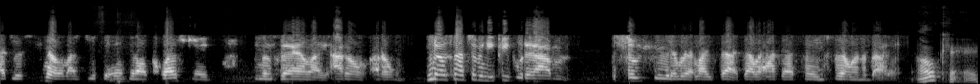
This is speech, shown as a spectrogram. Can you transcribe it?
I just, you know, like just to answer that question, you know what I'm saying? Like, I don't, I don't, you know, it's not too many people that I'm associated with it like that that would have that same feeling about it. Okay.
